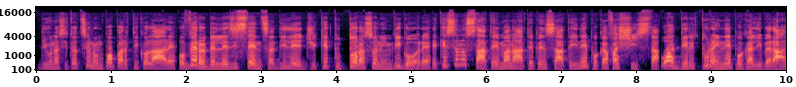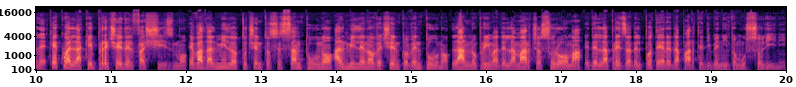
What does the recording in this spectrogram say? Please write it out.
di una situazione un po' particolare, ovvero dell'esistenza di leggi che tuttora sono in vigore e che sono state emanate pensate in epoca fascista o addirittura in epoca liberale, che è quella che precede il fascismo e va dal 1861 al 1921, l'anno prima della marcia su Roma e della presa del potere da parte di Benito Mussolini. Mussolini.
